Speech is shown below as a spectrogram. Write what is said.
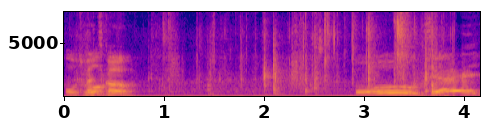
어 좋아. Let's go. 오 제이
